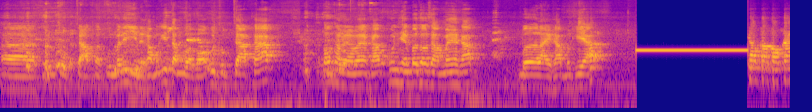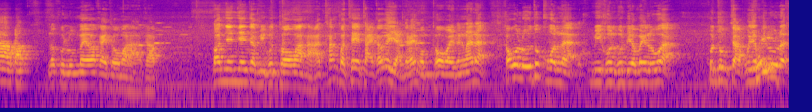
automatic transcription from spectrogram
เอ่อคุณถูกจับแต่คุณไม่ได้ยินนะครับเมื่อกี้ตำรวจบอกว่าคุณถูกจับครับ ต้องทำยังไงครับ คุณเห็นเบอร์โทรศัพท์ไหมครับ เบอร์อะไรครับเมื่อกี้9999ครับ แล้วคุณรู้ไหมว่าใครโทรมาหาครับ ตอนเย็นๆจะมีคนโทรมาหาทั้งประเทศไทยเขาก็อยากจะให้ผมโทรไปทั้งนั้นอะเขาก็รู้ทุกคนแหละมีคนคนเดียวไม่รู้อะคุณถูกจับคุณยังไม่รู้เลย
